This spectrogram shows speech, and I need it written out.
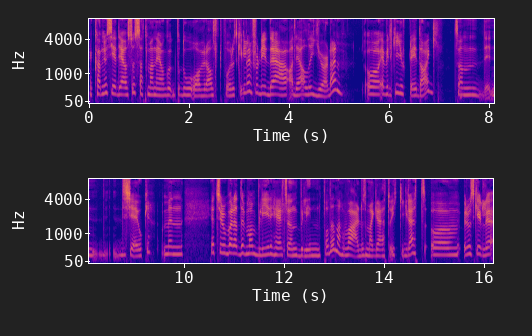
jeg kan jo si at jeg også satte meg ned og gått på do overalt på Roskilde, fordi det er det alle gjør der. Og jeg ville ikke gjort det i dag. Sånn, det, det skjer jo ikke. Men jeg tror bare at det, man blir helt sånn blind på det, da. Hva er det som er greit og ikke greit? Og Roskilde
